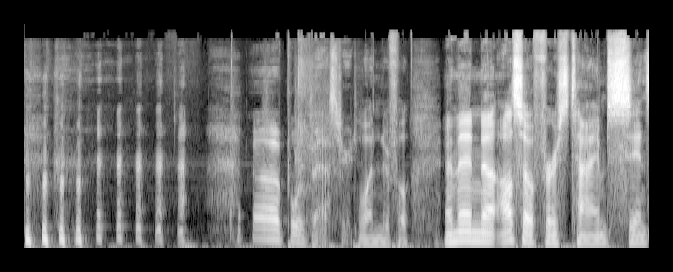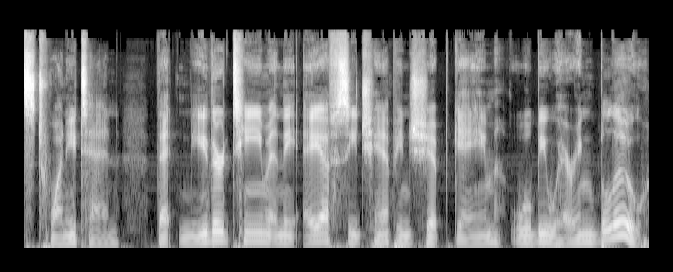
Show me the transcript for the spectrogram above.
oh, poor bastard. Wonderful. And then uh, also, first time since 2010 that neither team in the AFC Championship game will be wearing blue.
